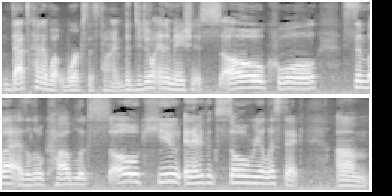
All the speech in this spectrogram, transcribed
that's kind of what works this time. The digital animation is so cool. Simba as a little cub looks so cute and everything's so realistic. Um,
